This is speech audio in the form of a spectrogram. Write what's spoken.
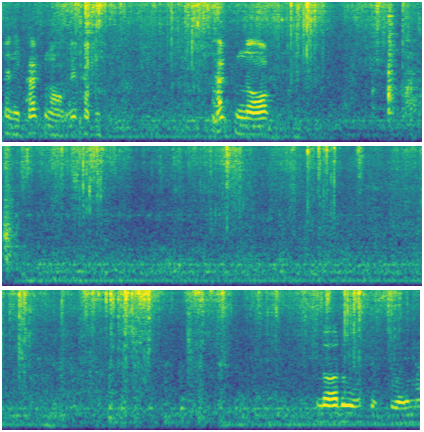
อันนี้พักหนอกด้วยครับพักหนอก รอดูจะสวยไหม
